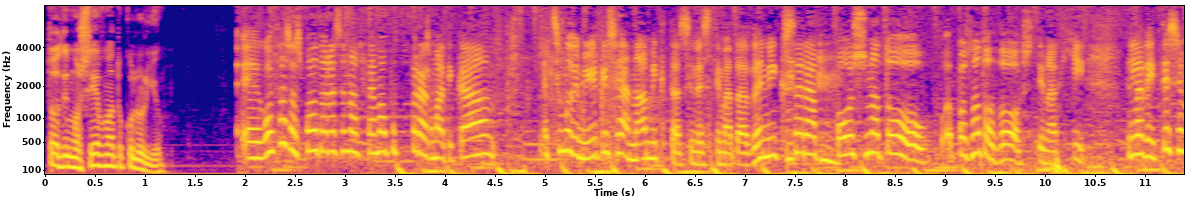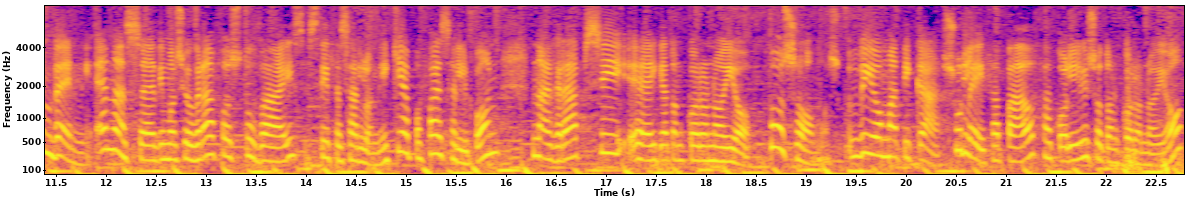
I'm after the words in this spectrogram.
το δημοσίευμα του κουλουριού. Εγώ θα σας πω τώρα σε ένα θέμα που πραγματικά έτσι μου δημιούργησε ανάμεικτα συναισθήματα. Δεν ήξερα πώς να το, πώς να το δω στην αρχή. Δηλαδή, τι συμβαίνει; Ένας ε, δημοσιογράφος του Vice στη Θεσσαλονίκη αποφάσισε λοιπόν να γράψει ε, για τον κορονοϊό. Πώς όμως; Βιωματικά. Σου λέει θα πάω, θα κολλήσω τον κορονοϊό,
